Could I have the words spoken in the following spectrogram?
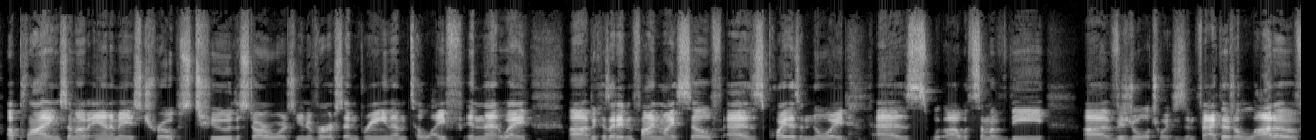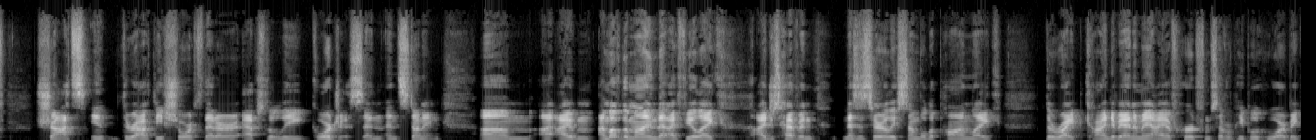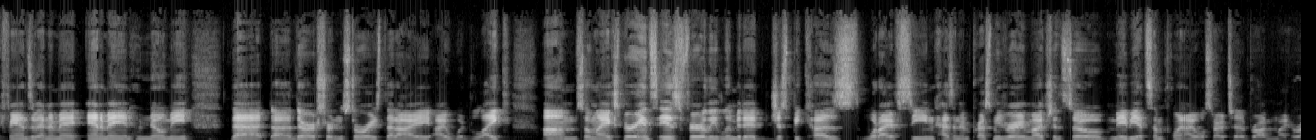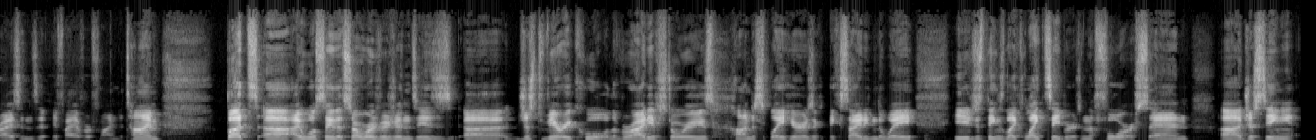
applying some of anime's tropes to the Star Wars universe and bringing them to life in that way. Uh, because I didn't find myself as quite as annoyed as uh, with some of the uh, visual choices. In fact, there's a lot of shots in, throughout these shorts that are absolutely gorgeous and, and stunning. Um, I, I'm I'm of the mind that I feel like I just haven't necessarily stumbled upon like the right kind of anime. I have heard from several people who are big fans of anime, anime, and who know me that uh, there are certain stories that I I would like. Um, so my experience is fairly limited, just because what I've seen hasn't impressed me very much, and so maybe at some point I will start to broaden my horizons if I ever find the time. But uh, I will say that Star Wars Visions is uh, just very cool. The variety of stories on display here is exciting. The way you uses things like lightsabers and the Force, and uh, just seeing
